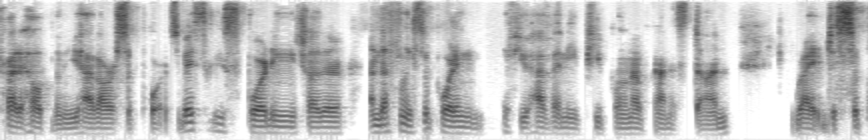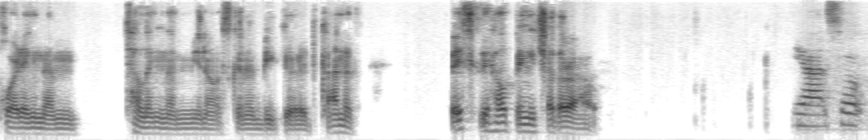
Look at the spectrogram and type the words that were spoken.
try to help them? You have our support. So basically supporting each other and definitely supporting if you have any people in Afghanistan, right? Just supporting them, telling them, you know, it's going to be good, kind of basically helping each other out. Yeah. So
